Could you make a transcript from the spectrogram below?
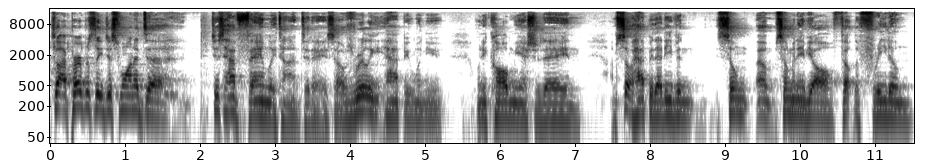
so I purposely just wanted to just have family time today. So I was really happy when you, when you called me yesterday. And I'm so happy that even so, um, so many of y'all felt the freedom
